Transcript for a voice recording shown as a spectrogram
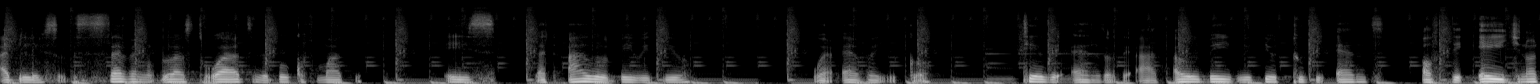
I believe so. The seven last words in the book of Matthew is that I will be with you wherever you go till the ends of the earth. I will be with you to the ends of the age, not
